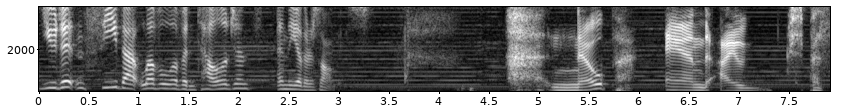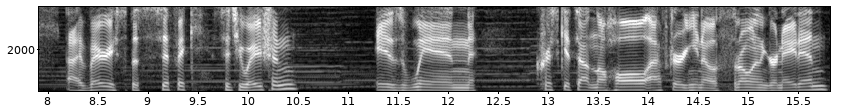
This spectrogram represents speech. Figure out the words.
You didn't see that level of intelligence in the other zombies. Nope. And I spec- a very specific situation is when Chris gets out in the hall after, you know, throwing the grenade in,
